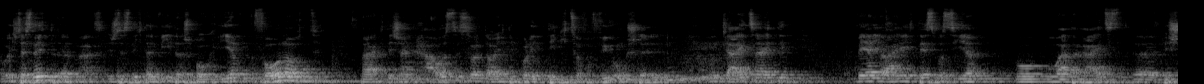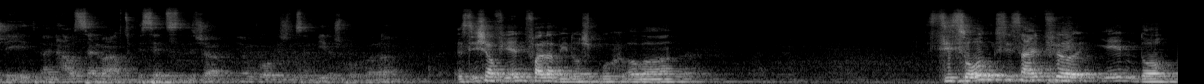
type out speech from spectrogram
Aber ist das nicht, äh, Max, ist das nicht ein Widerspruch? Ihr fordert praktisch ein Haus, das sollte euch die Politik zur Verfügung stellen und gleichzeitig wäre ja eigentlich das, was ihr, wo, wo auch der Reiz äh, besteht, ein Haus selber auch zu besetzen. Das ist ja irgendwo ist das ein Widerspruch, oder? Es ist auf jeden Fall ein Widerspruch, aber sie sagen, sie seien für jeden da.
